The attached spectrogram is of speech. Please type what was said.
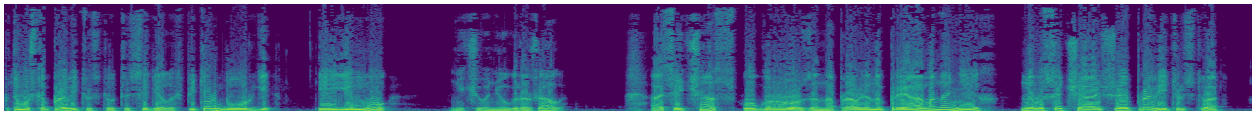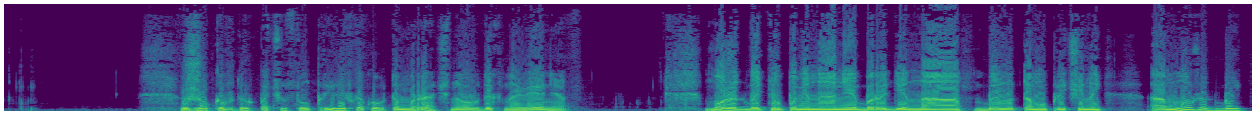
потому что правительство-то сидело в Петербурге, и ему ничего не угрожало. А сейчас угроза направлена прямо на них, на высочайшее правительство. Жуков вдруг почувствовал прилив какого-то мрачного вдохновения. Может быть, упоминание Бородина было тому причиной, а может быть,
